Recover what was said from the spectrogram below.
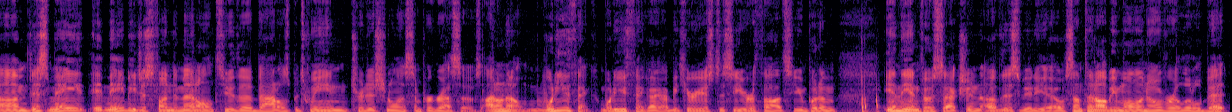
um, this may it may be just fundamental to the battles between traditionalists and progressives. I don't know. What do you think? What do you think? I, would be curious to see your thoughts. You can put them in the info section of this video. Something I'll be mulling over a little bit.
